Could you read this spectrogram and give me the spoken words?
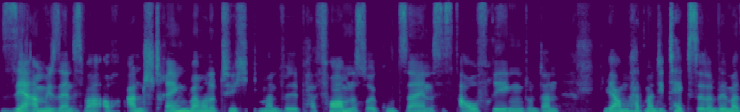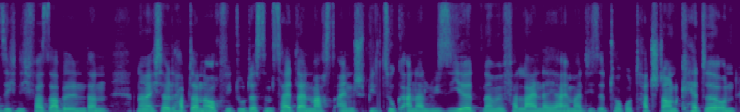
sehr amüsant. Es war auch anstrengend, weil man natürlich, man will performen, das soll gut sein, es ist aufregend und dann, ja, hat man die Texte, dann will man sich nicht versabbeln. Dann, ne, ich habe dann auch, wie du das im Sideline machst, einen Spielzug analysiert. Ne, wir verleihen da ja immer diese Togo Touchdown-Kette und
